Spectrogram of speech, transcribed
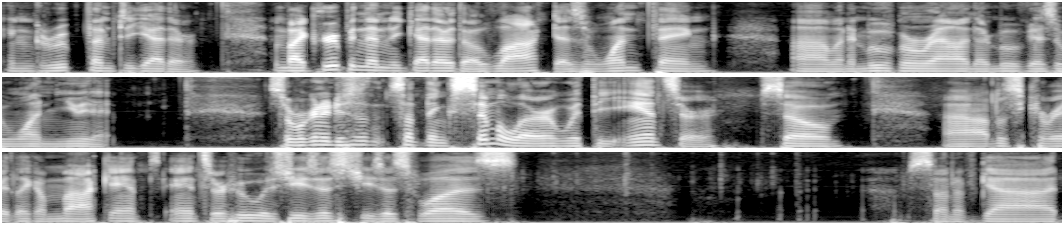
and group them together. And by grouping them together, they're locked as one thing. Um, when I move them around, they're moved as one unit. So we're going to do something similar with the answer. So uh, I'll just create like a mock answer. Who was Jesus? Jesus was Son of God,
